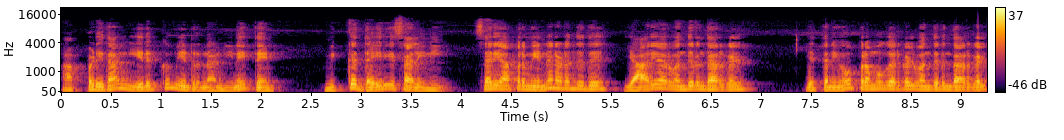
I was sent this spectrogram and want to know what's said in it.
அப்படிதான் இருக்கும் என்று நான் நினைத்தேன். மிக்க தைரியசாலினி சரி அப்புறம் என்ன நடந்தது? யார் யார் வந்திருந்தார்கள்? எத்தனையோ பிரமுகர்கள் வந்திருந்தார்கள்.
